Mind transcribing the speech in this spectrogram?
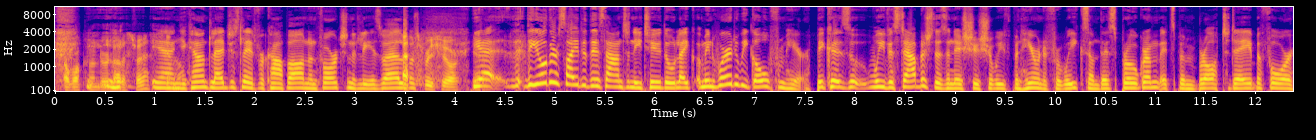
are working under a lot of stress. Yeah, you know? and you can't legislate for cop on, unfortunately, as well. That's but, for sure. Yeah, yeah the, the, other side of this, Anthony, too, though, like, I mean, where do we go from here? Because we've established there's an issue, sure, we've been hearing it for weeks on this programme. It's been brought today before,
